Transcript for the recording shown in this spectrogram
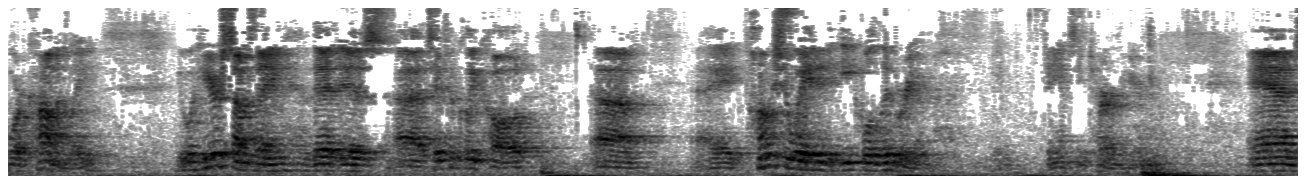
more commonly, you will hear something that is uh, typically called um, a punctuated equilibrium. Fancy term here. And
